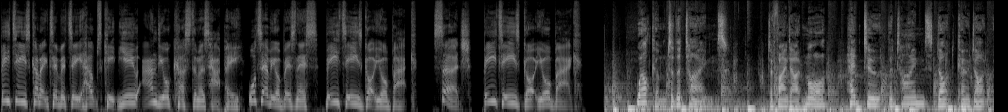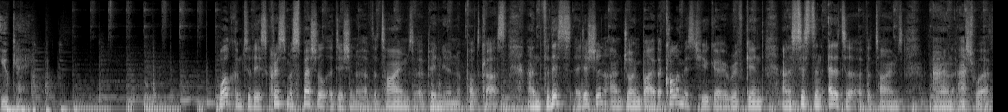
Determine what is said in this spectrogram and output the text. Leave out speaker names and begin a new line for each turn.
BT's connectivity helps keep you and your customers happy. Whatever your business, BT's got your back. Search BT's got your back.
Welcome to The Times. To find out more, head to thetimes.co.uk.
Welcome to this Christmas special edition of the Times Opinion podcast. And for this edition, I'm joined by the columnist Hugo Rifkind and assistant editor of the Times, Anne Ashworth.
